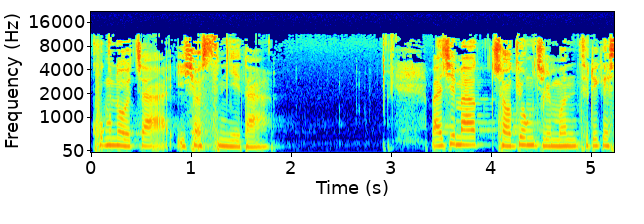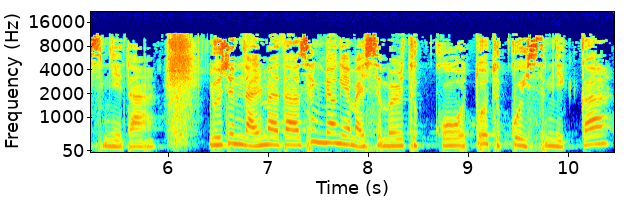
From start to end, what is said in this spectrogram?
공로자이셨습니다. 마지막 적용 질문 드리겠습니다. 요즘 날마다 생명의 말씀을 듣고 또 듣고 있습니까?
